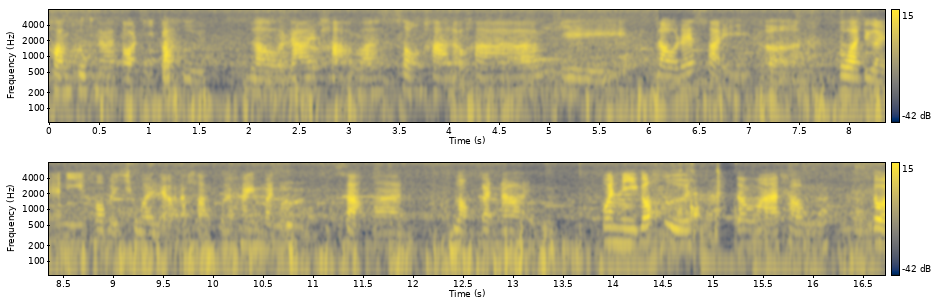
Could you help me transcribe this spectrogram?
ความคืบหน้าตอนนี้ก็คือ เราได้ขามาสองขาแล้วครับเย่เราได้ใส่เอ่อตัวเดือยอันนี้เข้าไปช่วยแล้วนะคะ เพื่อให้มันสามารถล็อกกันได้ วันนี้ก็คือจะมาทำตัว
